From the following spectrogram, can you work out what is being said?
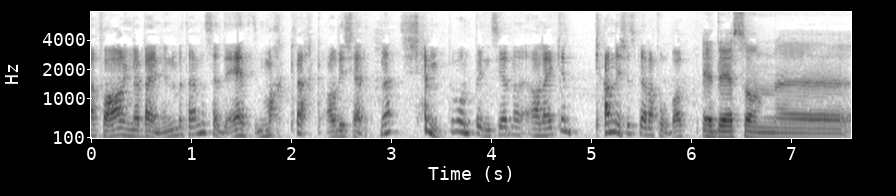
erfaring med beinhinnebetennelse. Det er et makkverk av de sjeldne. Kjempevondt på innsiden av leggen. Kan ikke spille fotball. Er det sånn, uh,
